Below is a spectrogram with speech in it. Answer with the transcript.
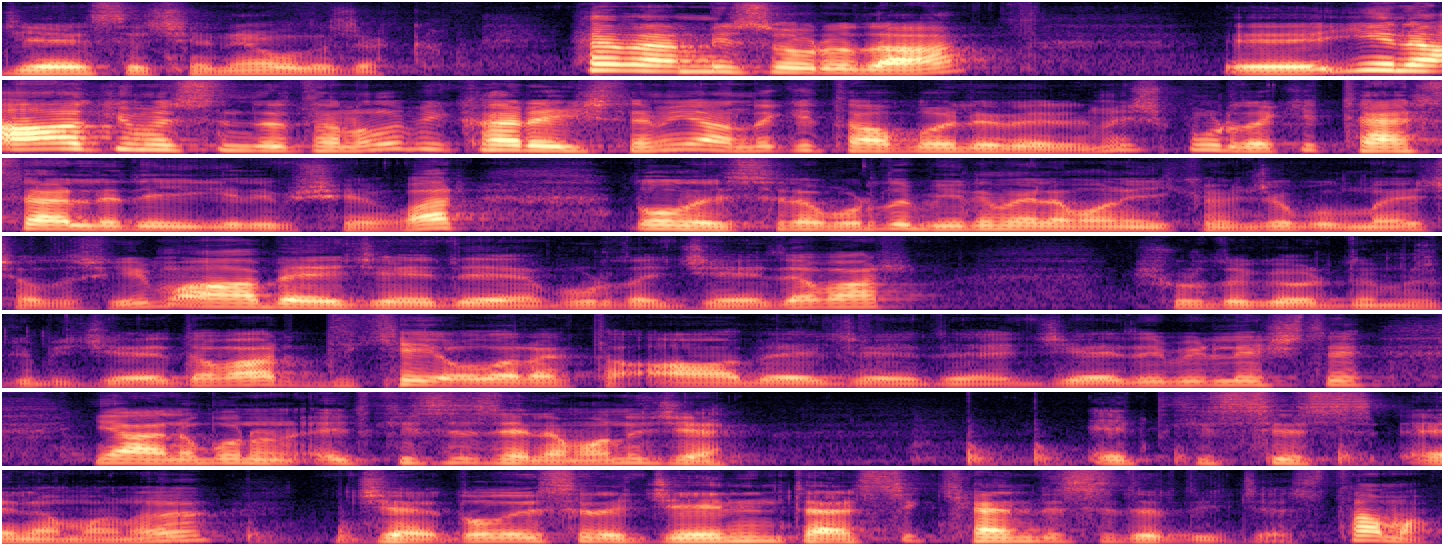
C seçeneği olacak. Hemen bir soru daha. Ee, yine A kümesinde tanımlı bir kare işlemi yandaki tabloyla verilmiş. Buradaki terslerle de ilgili bir şey var. Dolayısıyla burada birim elemanı ilk önce bulmaya çalışayım. A, B, C, D burada C'de var. Şurada gördüğümüz gibi C'de var. Dikey olarak da A, B, C, D, C'de birleşti. Yani bunun etkisiz elemanı C. Etkisiz elemanı C. Dolayısıyla C'nin tersi kendisidir diyeceğiz. Tamam.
